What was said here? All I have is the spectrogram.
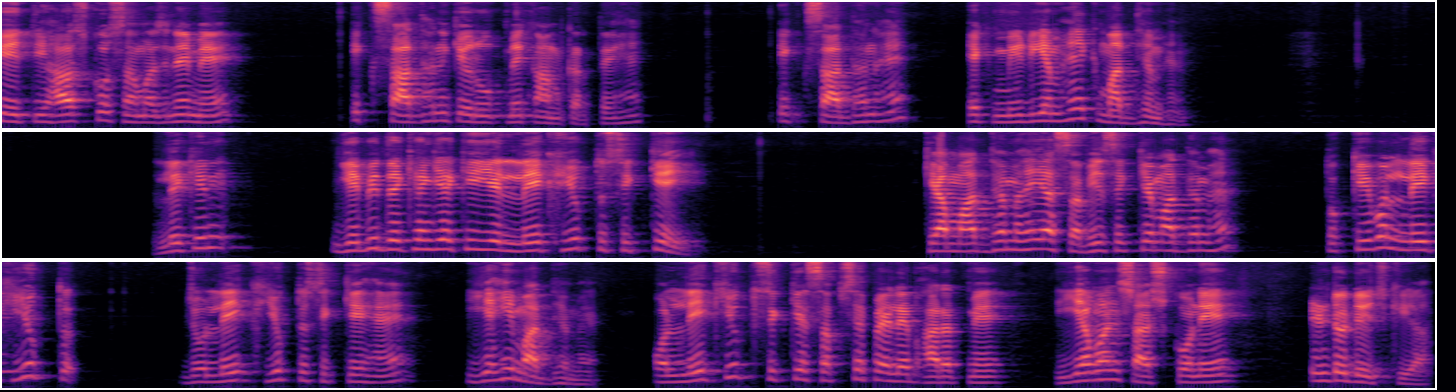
के इतिहास को समझने में एक साधन के रूप में काम करते हैं। एक साधन है, एक मीडियम है, एक माध्यम है। लेकिन ये भी देखेंगे कि ये लेखयुक्त सिक्के क्या माध्यम है या सभी सिक्के माध्यम है? तो केवल लेखयुक्त, जो लेखयुक्त सिक्के हैं, यही माध्यम है। और लेखयुक्त सिक्के सबसे पहले भारत में यवन शासकों ने इंट्रोड्यूस किया।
